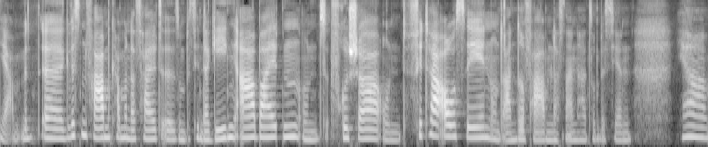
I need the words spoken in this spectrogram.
ja, mit äh, gewissen Farben kann man das halt äh, so ein bisschen dagegen arbeiten und frischer und fitter aussehen und andere Farben lassen dann halt so ein bisschen, ja,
